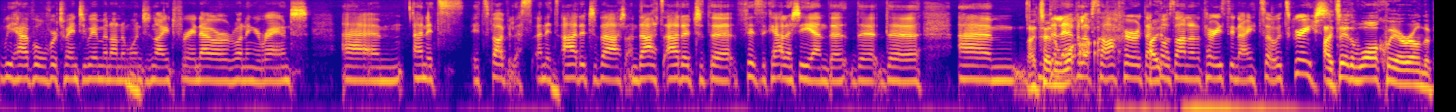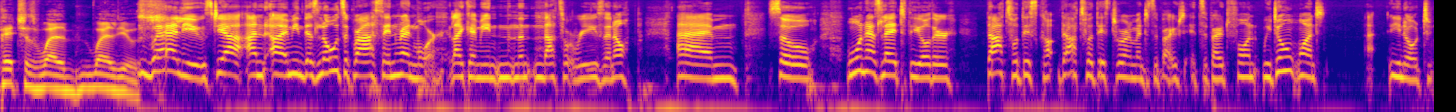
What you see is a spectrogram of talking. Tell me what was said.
we have over 20 women on a Monday night for an hour running around. Um, and it's it's fabulous. And it's added to that. And that's added to the physicality and the, the, the, um, the the wa- level of soccer that I- goes on on a Thursday night. So it's great. I'd say the walkway around the pitch is well well used. Well used, yeah. And I mean, there's loads of grass in Renmore. Like, I mean, n- that's what we're using up. Um, so one has led to the other. That's what this. Co- that's what this tournament is about. It's about fun. We don't want, uh, you know, to,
